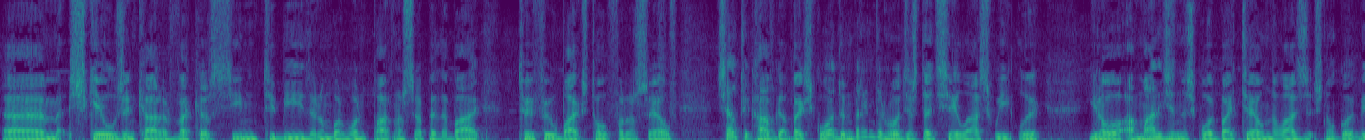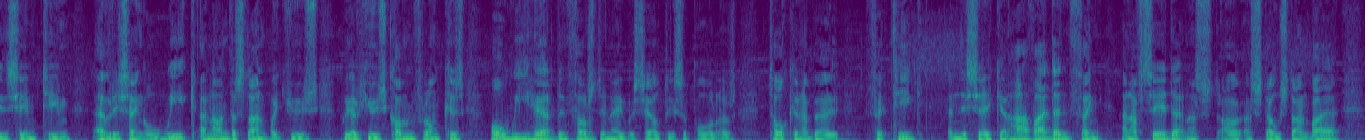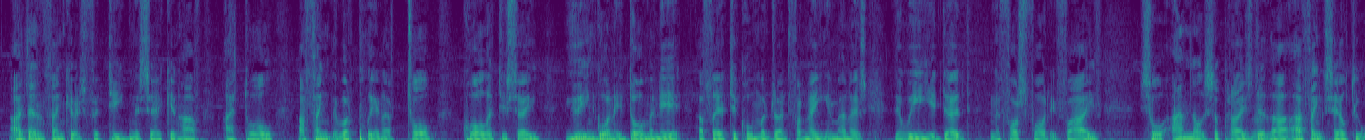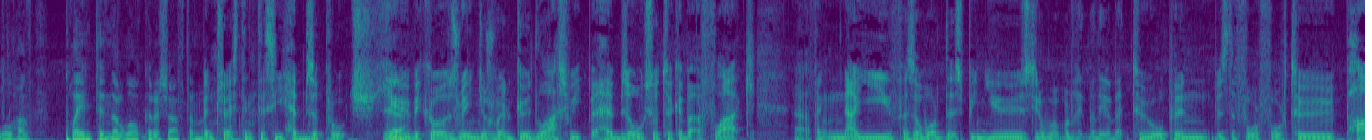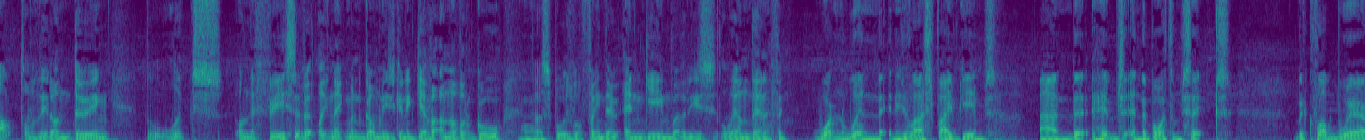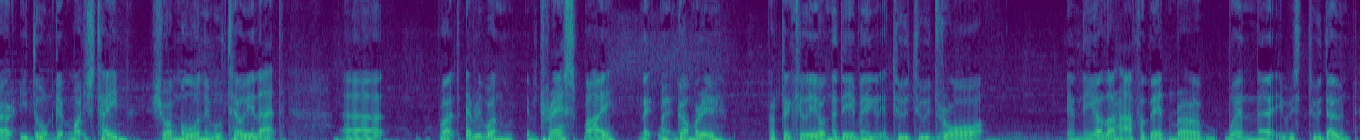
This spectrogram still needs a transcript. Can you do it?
Um, Scales and Carter Vickers seem to be the number one partnership at the back. Two fullbacks top for herself. Celtic have got a big squad, and Brendan Rodgers did say last week, look, you know, I'm managing the squad by telling the lads it's not going to be the same team every single week. And I understand what Hughes, where Hughes coming from, because all we heard on Thursday night was Celtic supporters talking about fatigue in the second half. I didn't think, and I've said it, and I, I still stand by it. I didn't think it was fatigue in the second half at all. I think they were playing a top quality side. You ain't going to dominate Atletico Madrid for 90 minutes the way you did in the first 45. So I'm not surprised mm. at that. I think Celtic will have plenty in their locker this afternoon. Interesting to see Hibs approach Hugh yeah. because Rangers were good last week, but Hibs also took a bit of flack. Uh, I think naive is a word that's been used. You know, were they, were they a bit too open? Was the 4 4 2 part of their undoing? looks on the face of it like Nick Montgomery's going to give it another go. Oh. But I suppose we'll find out in game whether he's learned anything. One win in his last five games, and uh, Hibs in the bottom six. The club where you don't get much time. Shaun Maloney will tell you that. Uh, but everyone impressed by Nick Montgomery, particularly on the day when he got a 2 2 draw in the other half of Edinburgh when uh, he was two down.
